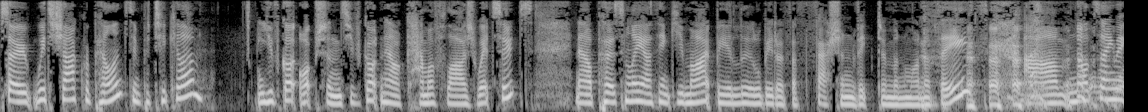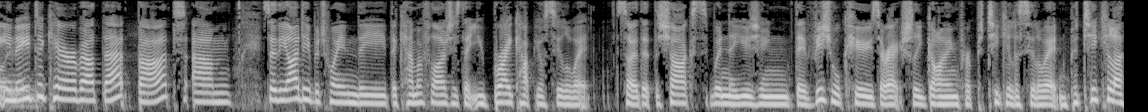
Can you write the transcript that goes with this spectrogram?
So, with shark repellents in particular, You've got options. You've got now camouflage wetsuits. Now, personally, I think you might be a little bit of a fashion victim in one of these. um, not saying that you need to care about that, but um, so the idea between the, the camouflage is that you break up your silhouette. So that the sharks, when they're using their visual cues, are actually going for a particular silhouette. In particular,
